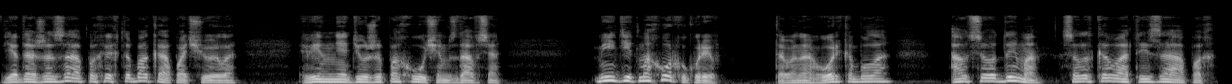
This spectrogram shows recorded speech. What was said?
«Я даже запах их табака почуяла. Він мне дюже пахучим здався. Мій дід махорку курив, та вона горька була, а у цього дима солодковатий запах.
